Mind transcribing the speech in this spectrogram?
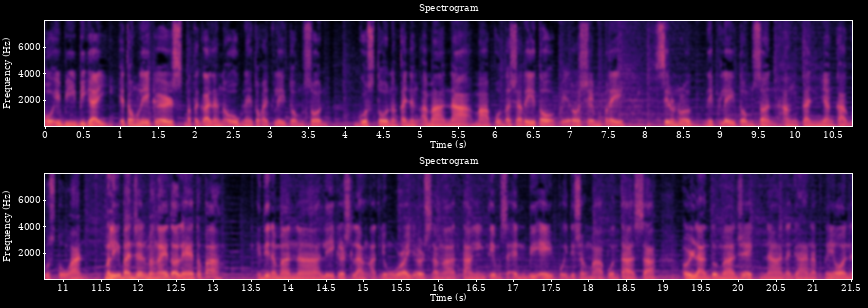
o ibibigay. Itong Lakers matagal nang nauugnay ito kay Klay Thompson. Gusto ng kanyang ama na mapunta siya rito pero syempre sinunod ni Klay Thompson ang kanyang kagustuhan. Maliban dyan mga idol, heto pa, hindi naman na Lakers lang at yung Warriors ang uh, tanging team sa NBA. Pwede siyang mapunta sa Orlando Magic na naghahanap ngayon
